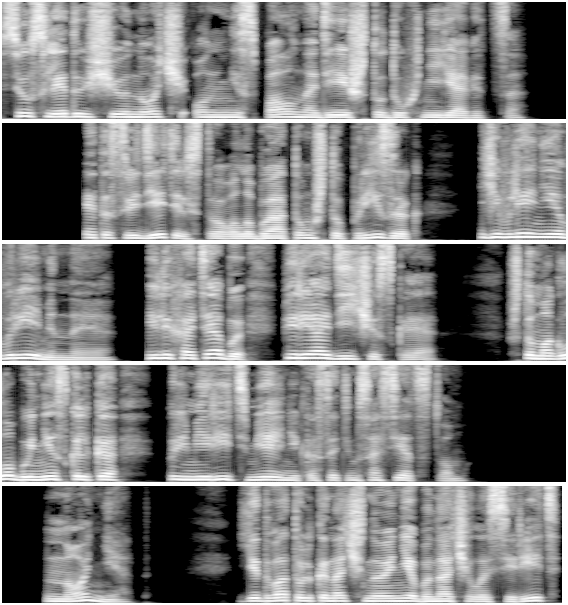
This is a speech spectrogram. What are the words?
Всю следующую ночь он не спал, надеясь, что дух не явится. Это свидетельствовало бы о том, что призрак — явление временное или хотя бы периодическое, что могло бы несколько примирить мельника с этим соседством. Но нет. Едва только ночное небо начало сереть,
